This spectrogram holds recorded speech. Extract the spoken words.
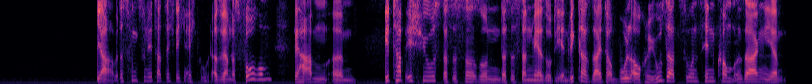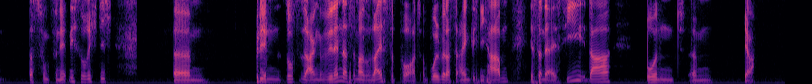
ja, aber das funktioniert tatsächlich echt gut. Also wir haben das Forum, wir haben ähm, GitHub-Issues, das ist so ein, das ist dann mehr so die Entwicklerseite, obwohl auch User zu uns hinkommen und sagen, hier, das funktioniert nicht so richtig. Ähm, für den sozusagen, wir nennen das immer so Live-Support, obwohl wir das ja eigentlich nicht haben, ist dann der IC da und ähm,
